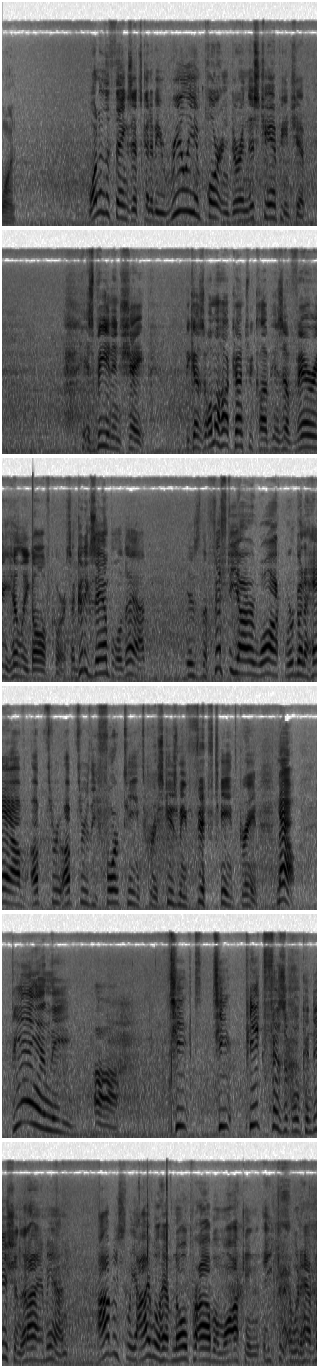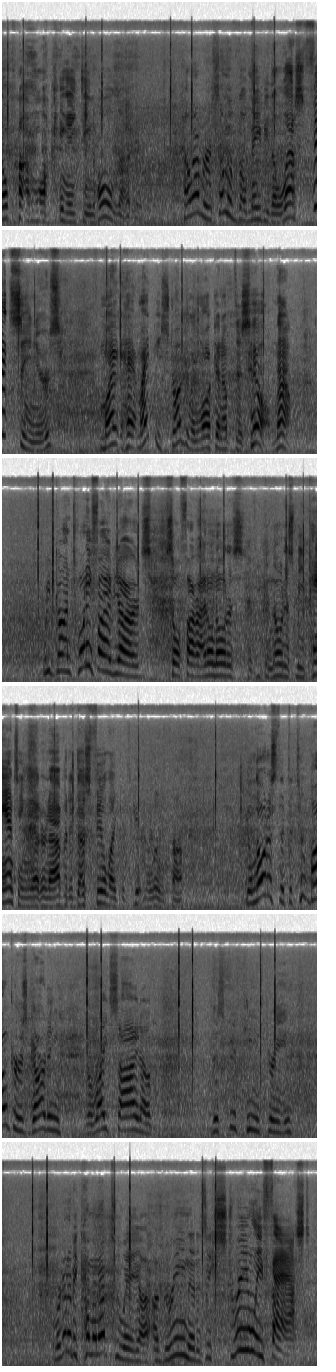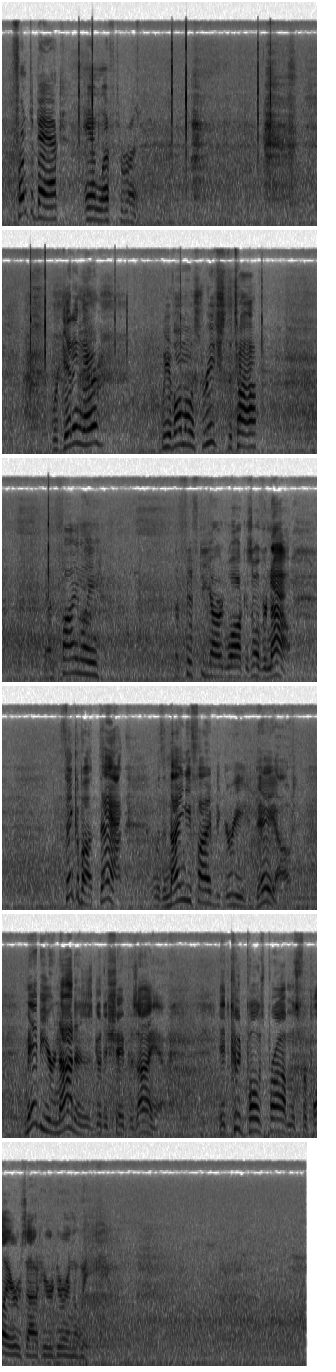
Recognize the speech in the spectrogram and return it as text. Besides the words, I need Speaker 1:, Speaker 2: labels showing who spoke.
Speaker 1: One.
Speaker 2: One of the things that's going to be really important during this championship is being in shape because Omaha Country Club is a very hilly golf course. A good example of that is the 50 yard walk we're going to have up through up through the 14th green, excuse me 15th green. Now being in the uh, peak physical condition that I am in obviously I will have no problem walking 18 I would have no problem walking 18 holes out here. However, some of the maybe the less fit seniors might have might be struggling walking up this hill. Now, we've gone 25 yards so far. I don't notice if you can notice me panting yet or not, but it does feel like it's getting a little tough. You'll notice that the two bunkers guarding the right side of this 15th green, we're going to be coming up to a, uh, a green that is extremely fast, front to back and left to right. We're getting there. We have almost reached the top. And finally, the 50 yard walk is over. Now, think about that with a 95 degree day out. Maybe you're not as good a shape as I am. It could pose problems for players out here during the week.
